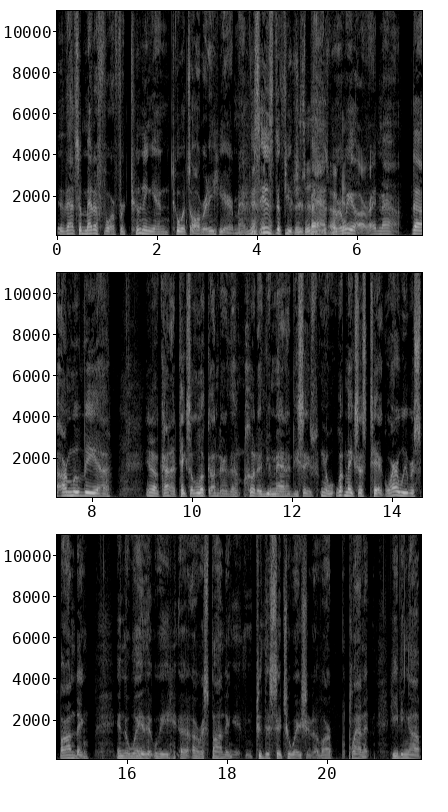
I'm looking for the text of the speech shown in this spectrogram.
That's a metaphor for tuning in to what's already here, man. This is the future's is, past, okay. where we are right now. Uh, our movie, uh, you know, kind of takes a look under the hood of humanity, says, you know, what makes us tick? Why are we responding in the way that we uh, are responding to this situation of our planet heating up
